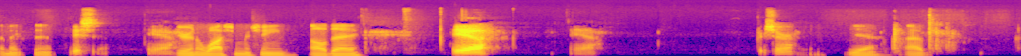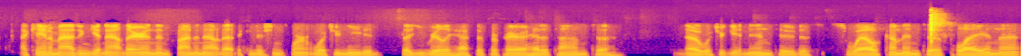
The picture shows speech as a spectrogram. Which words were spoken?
That makes sense. Yeah You're in a washing machine all day. yeah yeah for sure. Yeah. I I can't imagine getting out there and then finding out that the conditions weren't what you needed. So you really have to prepare ahead of time to know what you're getting into. Does swell come into play in that?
